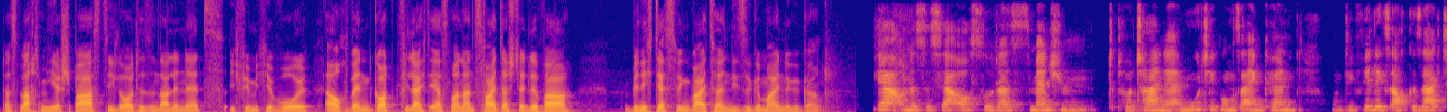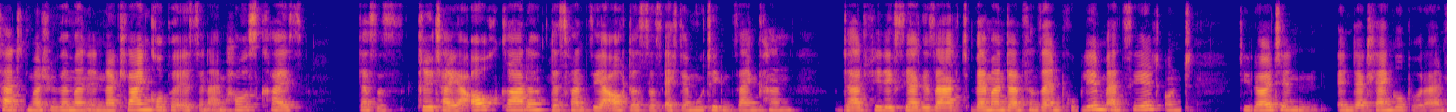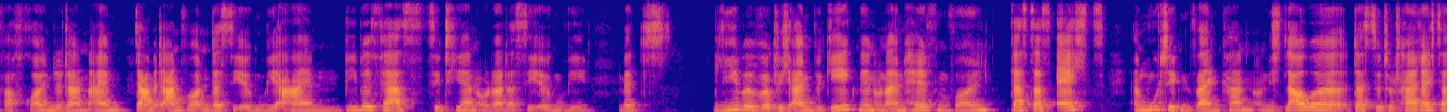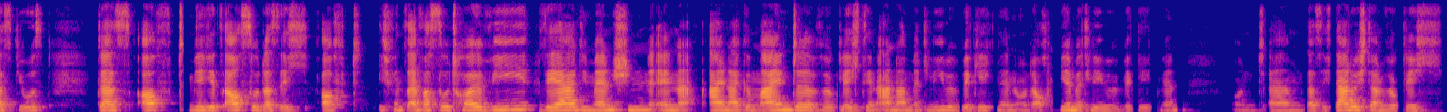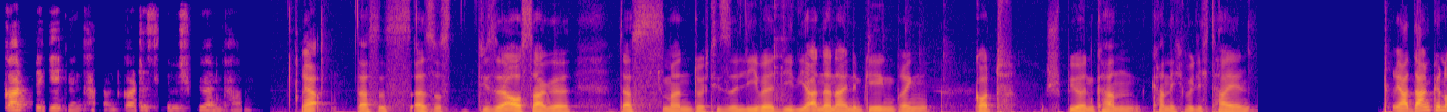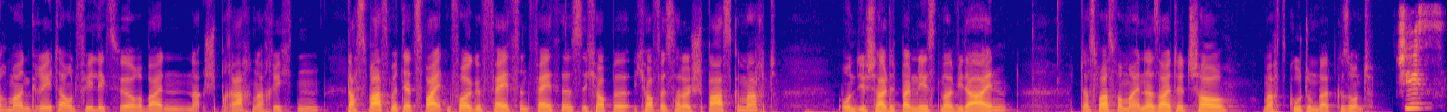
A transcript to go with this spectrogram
das macht mir hier Spaß, die Leute sind alle nett, ich fühle mich hier wohl. Auch wenn Gott vielleicht erstmal an zweiter Stelle war, bin ich deswegen weiter in diese Gemeinde gegangen. Ja, und es ist ja auch so, dass Menschen total eine Ermutigung sein können. Und wie Felix auch gesagt hat, zum Beispiel, wenn man in einer kleinen Gruppe ist, in einem Hauskreis, das ist Greta ja auch gerade. Das fand sie ja auch, dass das echt ermutigend sein kann. Da hat Felix ja gesagt, wenn man dann von seinen Problemen erzählt und die Leute in, in der Kleingruppe oder einfach Freunde dann einem damit antworten, dass sie irgendwie einen Bibelvers zitieren oder dass sie irgendwie mit Liebe wirklich einem begegnen und einem helfen wollen, dass das echt ermutigend sein kann. Und ich glaube, dass du total recht hast, Just, dass oft, mir es auch so, dass ich oft, ich finde es einfach so toll, wie sehr die Menschen in einer Gemeinde wirklich den anderen mit Liebe begegnen und auch mir mit Liebe begegnen. Und ähm, dass ich dadurch dann wirklich Gott begegnen kann und Gottes Liebe spüren kann. Ja, das ist also diese Aussage, dass man durch diese Liebe, die die anderen einem entgegenbringen, Gott spüren kann, kann ich wirklich teilen. Ja, danke nochmal an Greta und Felix für eure beiden Na Sprachnachrichten. Das war's mit der zweiten Folge Faith and Faithes. Ich hoffe, ich hoffe, es hat euch Spaß gemacht und ihr schaltet beim nächsten Mal wieder ein. Das war's von meiner Seite. Ciao, macht's gut und bleibt gesund. Tschüss.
